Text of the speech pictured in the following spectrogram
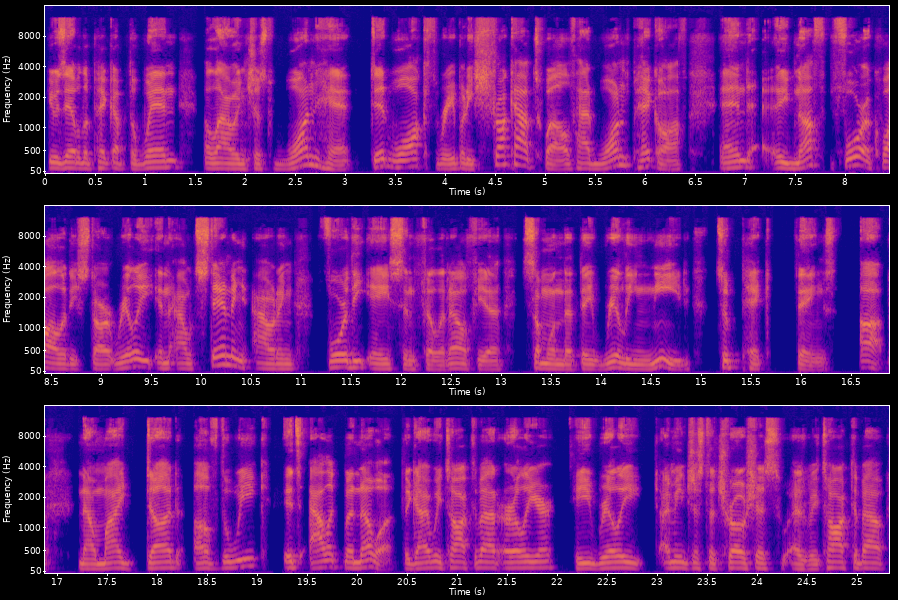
he was able to pick up the win, allowing just one hit. Did walk three, but he struck out 12, had one pickoff, and enough for a quality start. Really, an outstanding outing for the ace in Philadelphia, someone that they really need to pick things up. Now, my dud of the week, it's Alek Manoah, the guy we talked about earlier. He really, I mean, just atrocious, as we talked about.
